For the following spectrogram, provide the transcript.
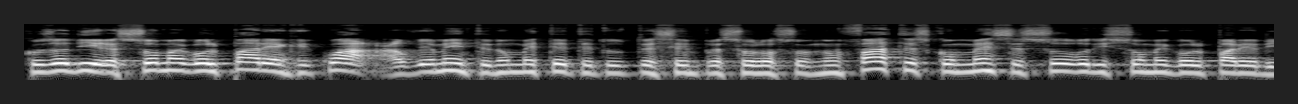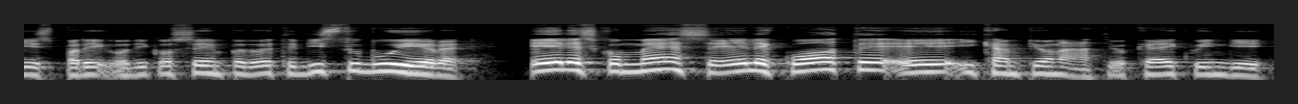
Cosa dire? Somma gol pari anche qua, ovviamente non mettete tutte sempre solo somme, non fate scommesse solo di somme gol pari o dispari, lo dico sempre, dovete distribuire e le scommesse e le quote e i campionati, ok? Quindi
